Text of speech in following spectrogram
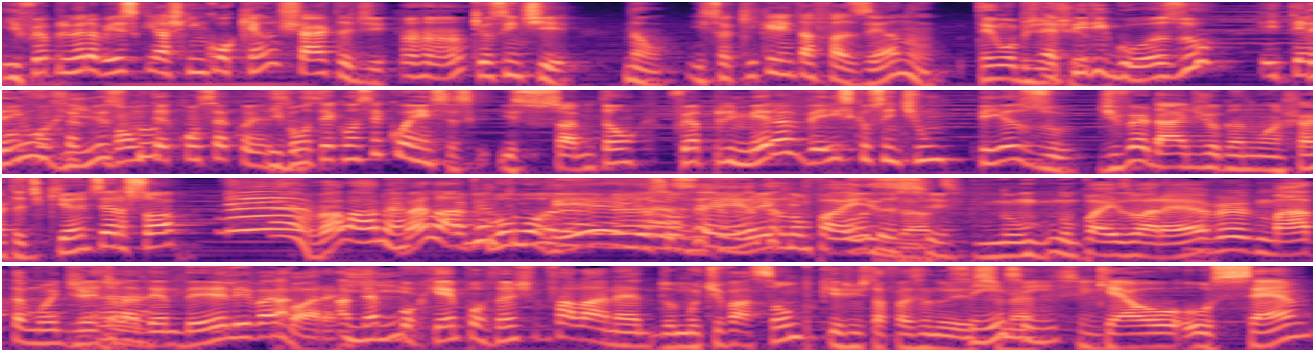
e foi a primeira vez que acho que em qualquer Uncharted Aham. que eu senti, não, isso aqui que a gente tá fazendo Tem um objetivo. é perigoso E tem, tem um risco vão ter consequências. e vão ter consequências, isso, sabe? Então, foi a primeira vez que eu senti um peso de verdade jogando um Uncharted, que antes era só, É, vai lá, né? Vai lá, não vou Aventura, morrer, né? eu sou Você entra num país, num, num país whatever, mata um monte de gente lá dentro dele e vai embora. Até porque é importante falar, né, do motivação porque a gente tá fazendo isso, Sim, né? sim, sim. Que é o, o Sam,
